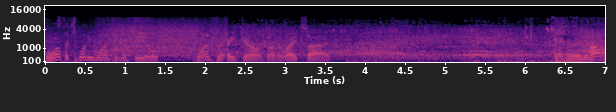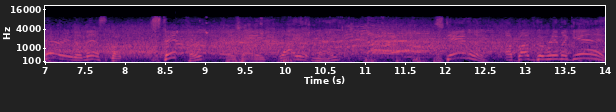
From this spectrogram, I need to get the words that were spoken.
four for 21 from the field, one for Ray Jones on the right side. Oh, bury the miss, but Stan Has had a quiet night. Stanley above the rim again.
